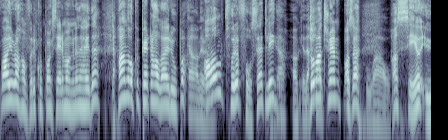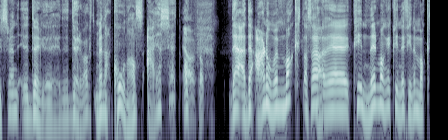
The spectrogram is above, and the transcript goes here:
hva gjorde han for å kompensere manglende høyde? Han okkuperte halve Europa. Ja. Alt for å få seg et ligg. Ja, ok, er Donald han- Trump, altså. Wow. Han ser jo ut som en dør, dørvakt, men kona hans er jo søt. Ja, flott. Det er, det er noe med makt. Altså, ja. kvinner, Mange kvinner finner makt,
